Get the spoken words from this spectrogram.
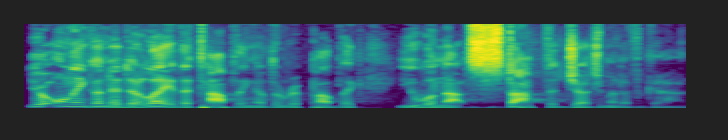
You're only going to delay the toppling of the republic. You will not stop the judgment of God.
